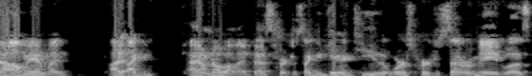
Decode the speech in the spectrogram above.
Oh man, my, I, I can, I don't know about my best purchase. I can guarantee you the worst purchase I ever made was,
